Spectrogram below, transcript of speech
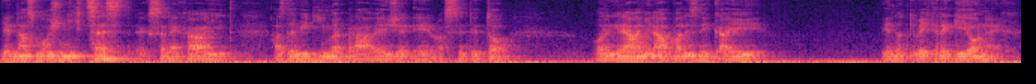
jedna z možných cest, jak se nechá jít. A zde vidíme právě, že i vlastně tyto originální nápady vznikají v jednotlivých regionech.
